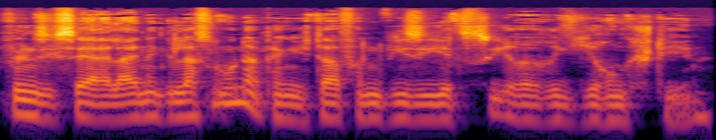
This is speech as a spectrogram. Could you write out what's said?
fühlen sich sehr alleine gelassen, unabhängig davon, wie sie jetzt zu ihrer Regierung stehen.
